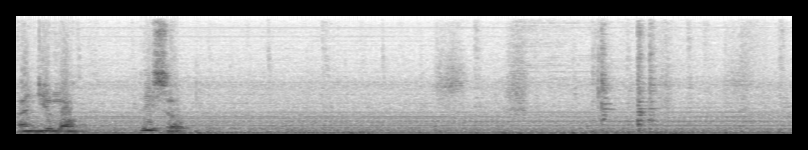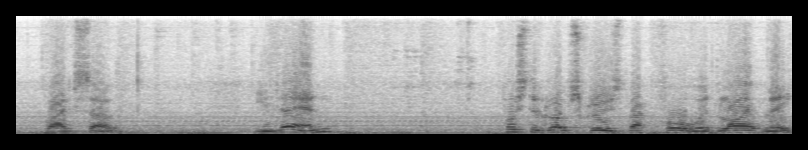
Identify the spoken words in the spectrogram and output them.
and you lock this up. Like so. You then push the grub screws back forward lightly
